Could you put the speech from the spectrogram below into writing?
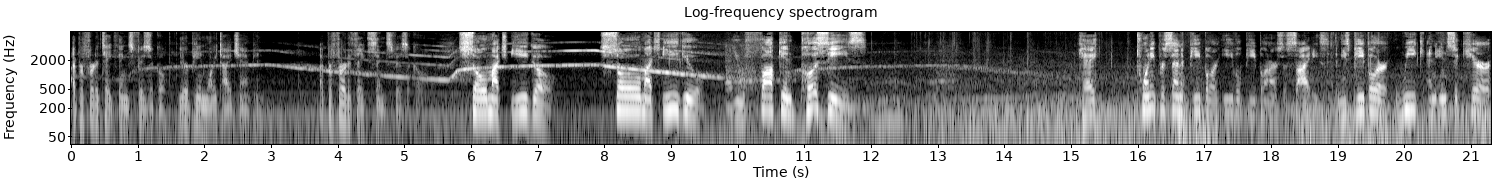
I prefer to take things physical. European Muay Thai champion. I prefer to take things physical. So much ego. So much ego. You fucking pussies. Okay? 20% of people are evil people in our societies. And these people are weak and insecure,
